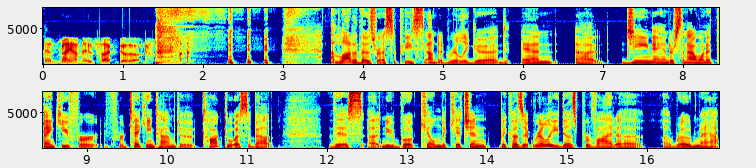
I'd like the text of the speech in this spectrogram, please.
And man, is that good! a lot of those recipes sounded really good, and uh, Jean Anderson, I want to thank you for for taking time to talk to us about this uh, new book, Kiln to Kitchen, because it really does provide a, a roadmap,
